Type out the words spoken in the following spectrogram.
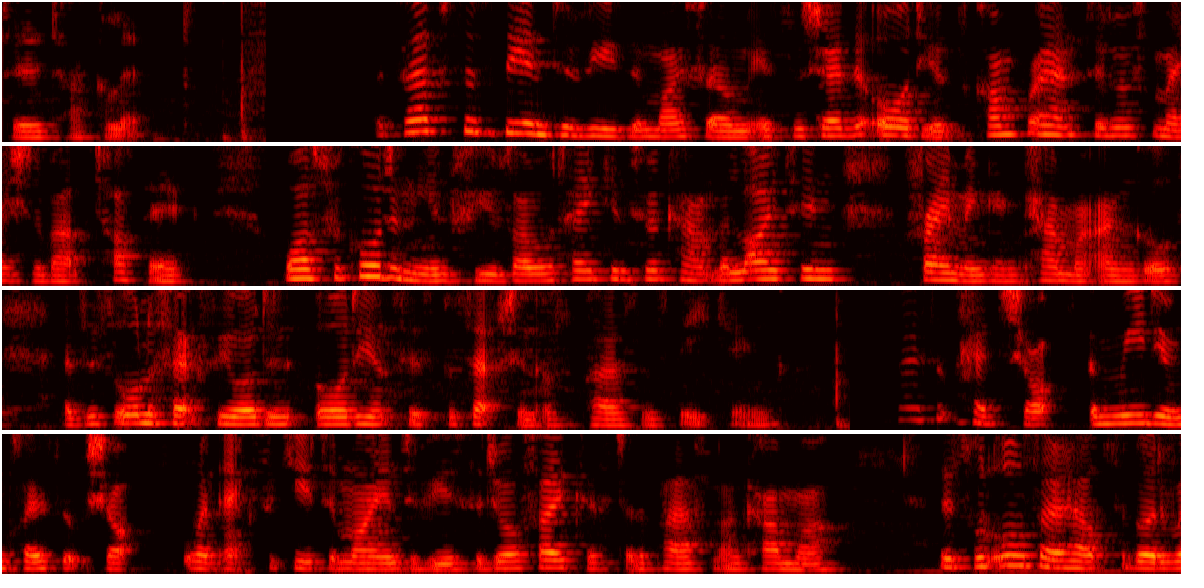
to tackle it. The purpose of the interviews in my film is to show the audience comprehensive information about the topic. Whilst recording the interviews, I will take into account the lighting, framing and camera angle, as this all affects the audi audience's perception of the person speaking. Close-up headshots and medium close-up shots when executing my interviews to draw focus to the person on camera. This will also help to build a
